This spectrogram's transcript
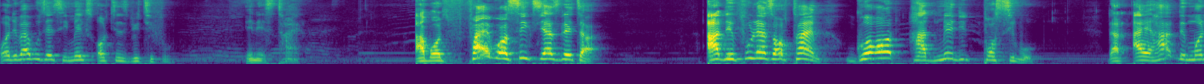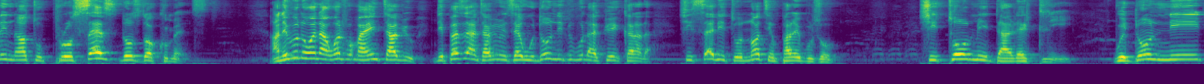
But the Bible says He makes all things beautiful in His time. About five or six years later, at the fullness of time, God had made it possible that I had the money now to process those documents. And even when I went for my interview, the person interviewed me said, We don't need people like you in Canada. She said it to not in parables. So she told me directly, We don't need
